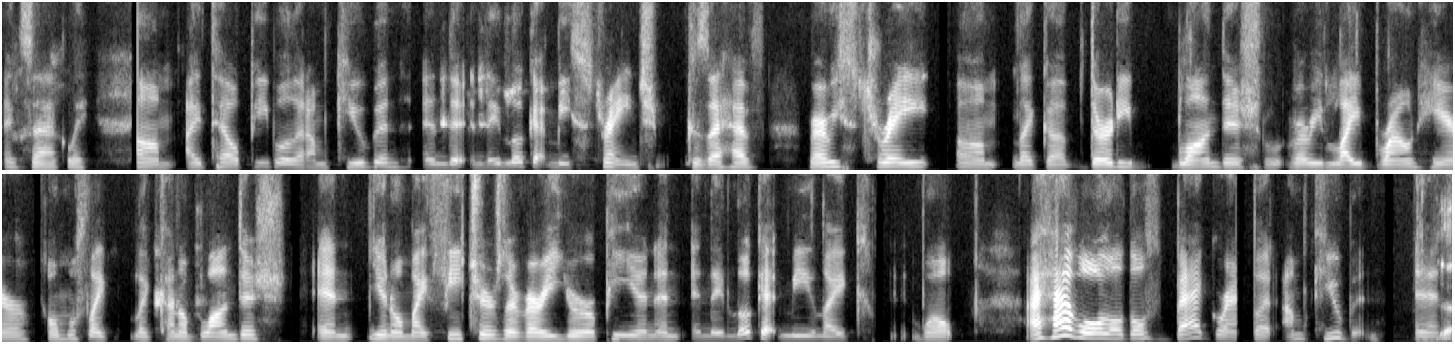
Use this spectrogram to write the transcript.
Exactly. Um, I tell people that I'm Cuban, and they, and they look at me strange because I have very straight, um, like a dirty blondish, very light brown hair, almost like like kind of blondish. And you know, my features are very European, and and they look at me like, well, I have all of those backgrounds, but I'm Cuban. And yeah.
